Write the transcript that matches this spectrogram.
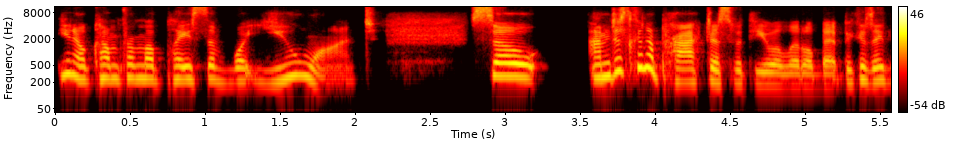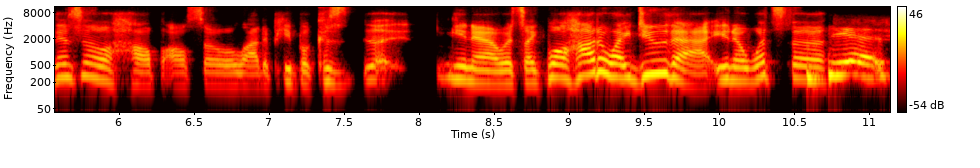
you know come from a place of what you want. So i'm just going to practice with you a little bit because i think this will help also a lot of people because uh, you know it's like well how do i do that? You know what's the yes.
